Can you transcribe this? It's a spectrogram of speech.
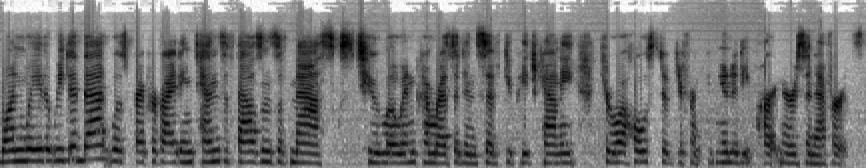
one way that we did that was by providing tens of thousands of masks to low income residents of DuPage County through a host of different community partners and efforts.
